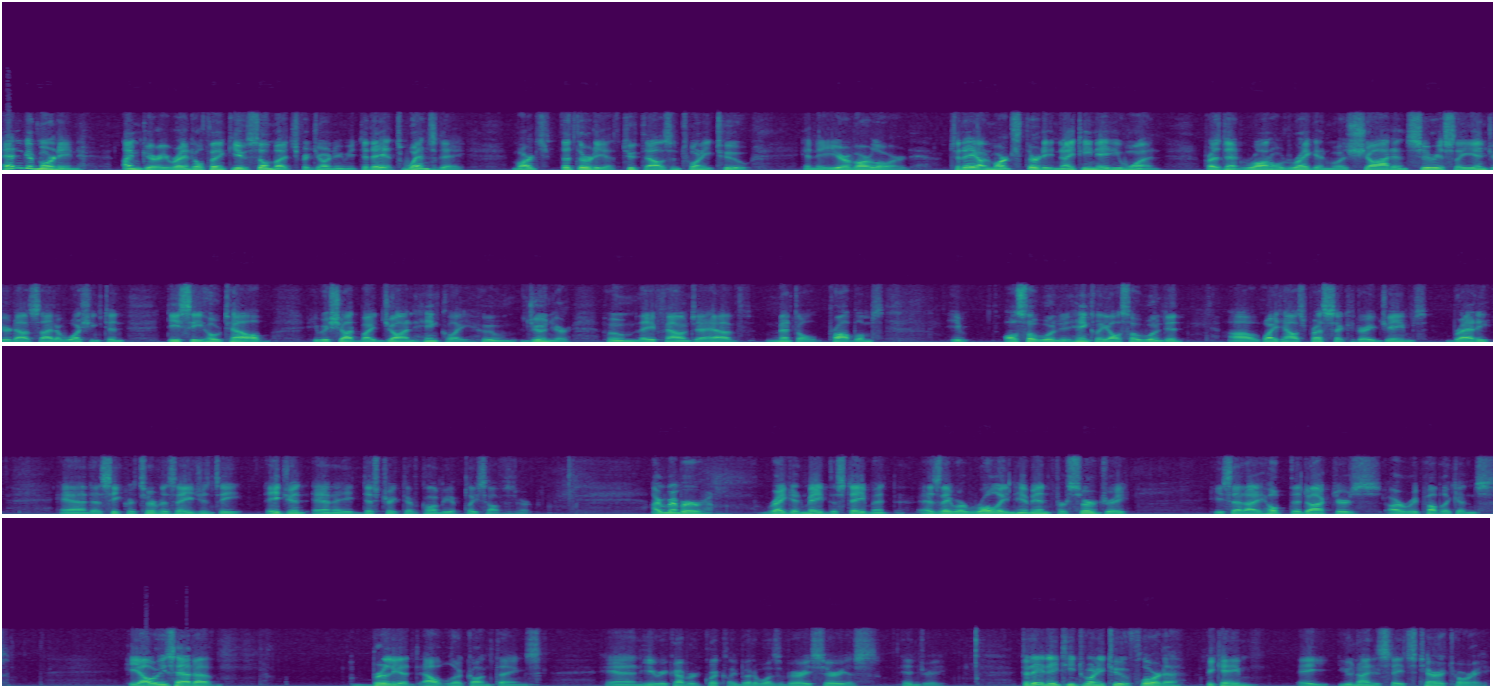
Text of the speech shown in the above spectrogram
And good morning. I'm Gary Randall. Thank you so much for joining me today. It's Wednesday, March the 30th, 2022, in the year of our Lord. Today on March 30, 1981, President Ronald Reagan was shot and seriously injured outside a Washington, D.C. hotel. He was shot by John Hinckley, whom Jr., whom they found to have mental problems. He also wounded, Hinckley also wounded uh, White House Press Secretary James Brady and a Secret Service agency agent and a District of Columbia police officer. I remember Reagan made the statement as they were rolling him in for surgery. He said, I hope the doctors are Republicans. He always had a brilliant outlook on things, and he recovered quickly, but it was a very serious injury. Today in 1822, Florida became a United States territory.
